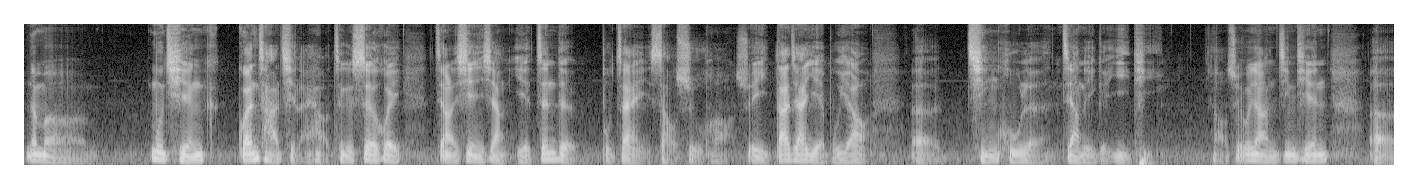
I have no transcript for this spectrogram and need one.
那么目前。观察起来哈，这个社会这样的现象也真的不在少数哈，所以大家也不要呃轻忽了这样的一个议题。好，所以我想今天呃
